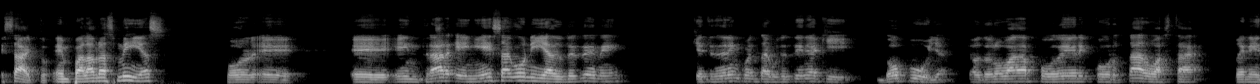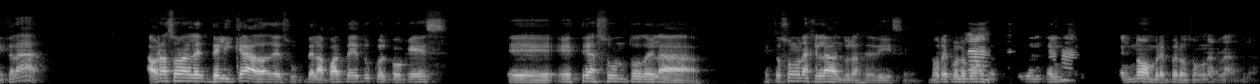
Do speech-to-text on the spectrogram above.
exacto. En palabras mías, por eh, eh, entrar en esa agonía de usted tener que tener en cuenta que usted tiene aquí dos pullas, que usted lo van a poder cortar o hasta penetrar a una zona delicada de, de la parte de tu cuerpo que es eh, este asunto de la... Estos son unas glándulas, se dicen. No recuerdo el, nombre, pero son unas glándulas.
